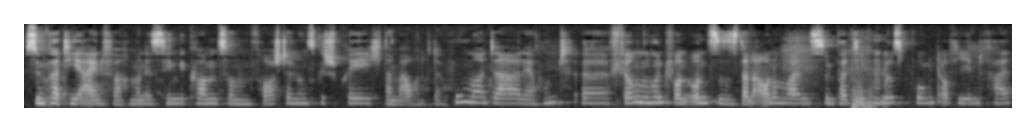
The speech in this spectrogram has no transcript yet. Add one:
Sympathie einfach. Man ist hingekommen zum Vorstellungsgespräch, dann war auch noch der Humor da, der Hund, äh, Firmenhund von uns. Das ist dann auch nochmal ein Sympathie-Pluspunkt auf jeden Fall.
